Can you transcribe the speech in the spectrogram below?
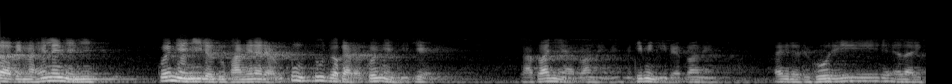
တော့ဒီမှာဟင်းလင်းမြင်ကြီးကွင်းမြင်ကြီးလို့သူဖန်ဆင်းလိုက်တော့သူ့သူ့အတွက်ကတော့ကွင်းမြင်ကြီးဖြစ်ဒါသွားညင်ရသွားနိုင်တယ်မတိမကြီးပဲသွားနိုင်အဲဒီလိုတကူရီတဲ့အဲ့ဒါကြီး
